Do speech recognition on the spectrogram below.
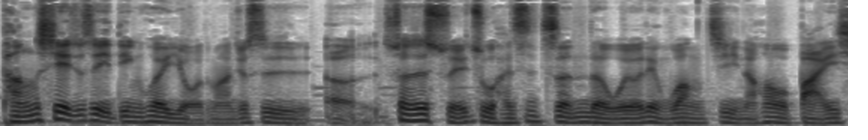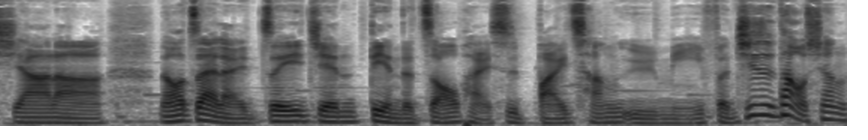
螃蟹就是一定会有的嘛，就是呃，算是水煮还是蒸的，我有点忘记。然后白虾啦，然后再来这一间店的招牌是白鲳鱼米粉。其实它好像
